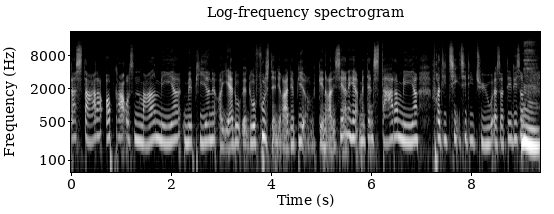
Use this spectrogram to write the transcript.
der starter opdragelsen meget mere med pigerne, og ja, du, du har fuldstændig ret, jeg bliver generaliserende her, men den starter mere fra de 10 til de 20. Altså, det er ligesom, mm.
